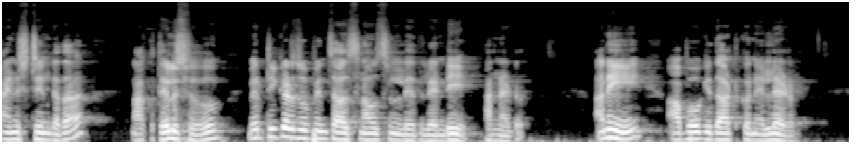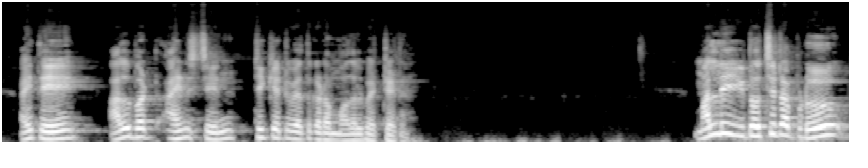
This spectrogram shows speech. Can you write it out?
ఐన్స్టీన్ కదా నాకు తెలుసు. మీరు టికెట్ చూపించాల్సిన అవసరం లేదులేండి అన్నాడు. అని ఆ భోగి దాటుకొని వెళ్ళాడు. అయితే ఆల్బర్ట్ ఐన్స్టీన్ టికెట్ వెతకడం మొదలుపెట్టాడు. మళ్ళీ ఇటు వచ్చేటప్పుడు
